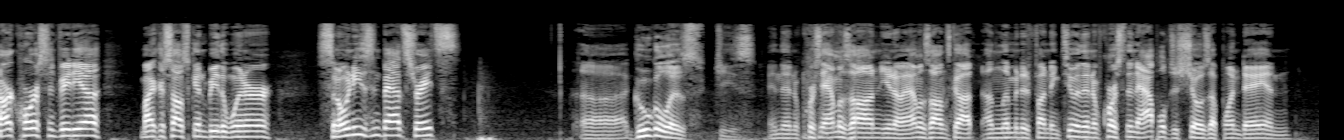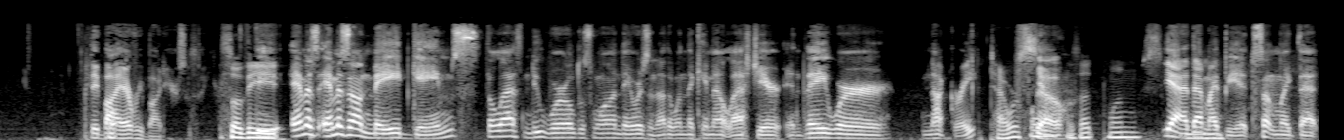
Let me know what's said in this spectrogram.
dark horse Nvidia. Microsoft's going to be the winner. Sony's in bad straits. Uh, Google is, geez, and then of course Amazon. You know, Amazon's got unlimited funding too, and then of course then Apple just shows up one day and they buy everybody or something. So the, the Amazon made games. The last New World was one. There was another one that came out last year, and they were not great. Tower So is that one? Yeah, that might be it. Something like that.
